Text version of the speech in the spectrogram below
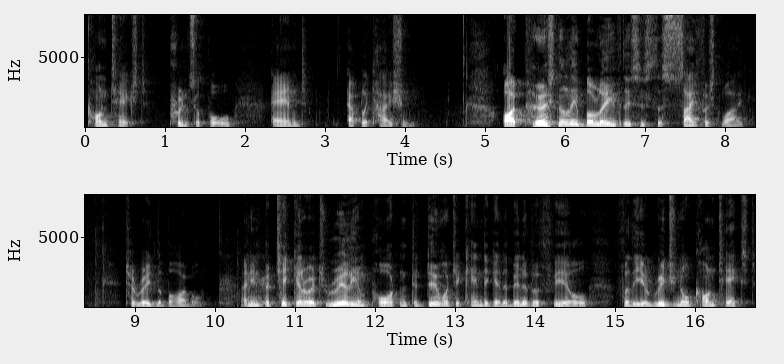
context, principle, and application. I personally believe this is the safest way to read the Bible. And in particular, it's really important to do what you can to get a bit of a feel for the original context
